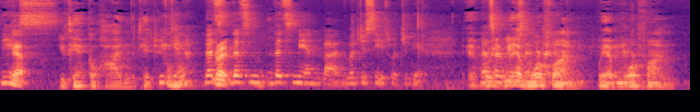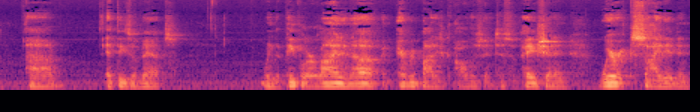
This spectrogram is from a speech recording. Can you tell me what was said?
Yes. You can't go hide in the You kitchen. cannot. Mm-hmm. That's Right. that's that's me and Bud. What you see is what you get. Yeah, That's we, our we have more fun. We have more fun uh, at these events when the people are lining up and everybody's all this anticipation and we're excited and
